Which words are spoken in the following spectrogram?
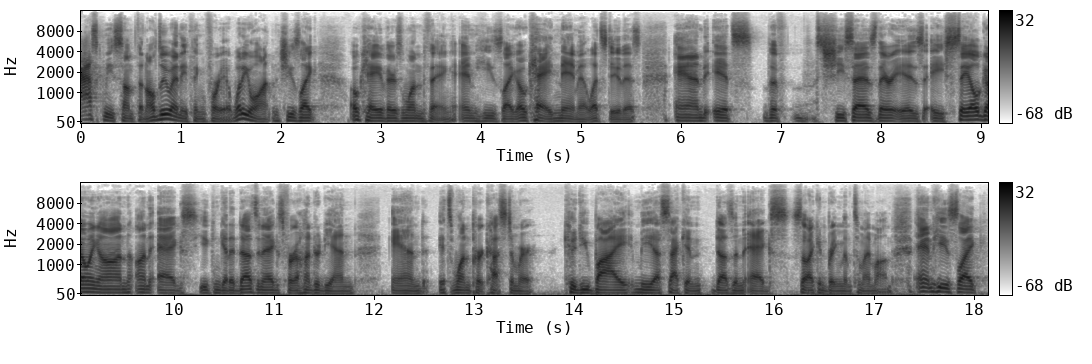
ask me something i'll do anything for you. What do you want? And she's like okay there's one thing. And he's like okay name it let's do this. And it's the she says there is a sale going on on eggs. You can get a dozen eggs for 100 yen and it's one per customer could you buy me a second dozen eggs so I can bring them to my mom? And he's like,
